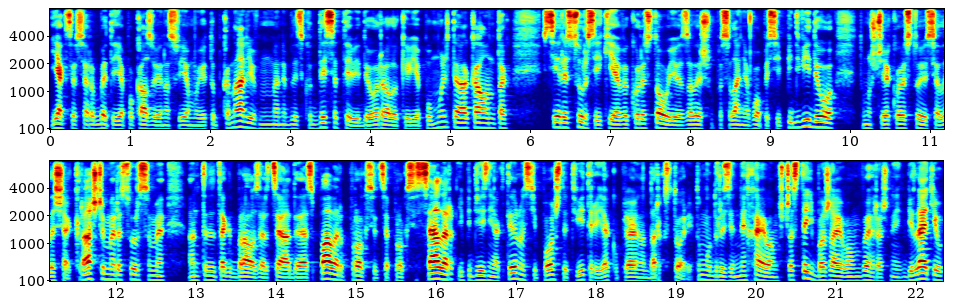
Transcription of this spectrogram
Як це все робити, я показую на своєму YouTube каналі. В мене близько 10 відеороликів є по мультиаккаунтах. Всі ресурси, які я використовую, залишу посилання в описі під відео, тому що я користуюся лише кращими ресурсами. Antidetect браузер це ADS Power, Proxy це Proxy Seller, і під різні активності, пошти, твіттери я купляю на Dark Story. Тому, друзі, нехай вам щастить, бажаю вам виграшних білетів.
